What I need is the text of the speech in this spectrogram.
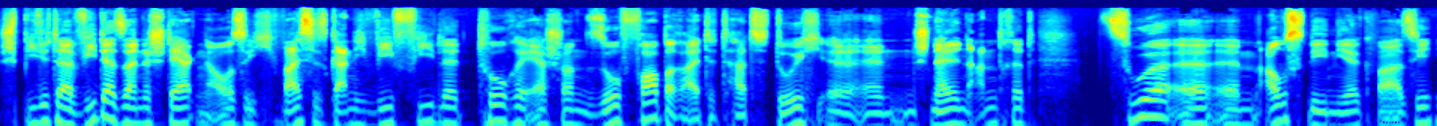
Spielt er wieder seine Stärken aus. Ich weiß jetzt gar nicht, wie viele Tore er schon so vorbereitet hat durch äh, einen schnellen Antritt zur äh, ähm, Auslinie quasi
